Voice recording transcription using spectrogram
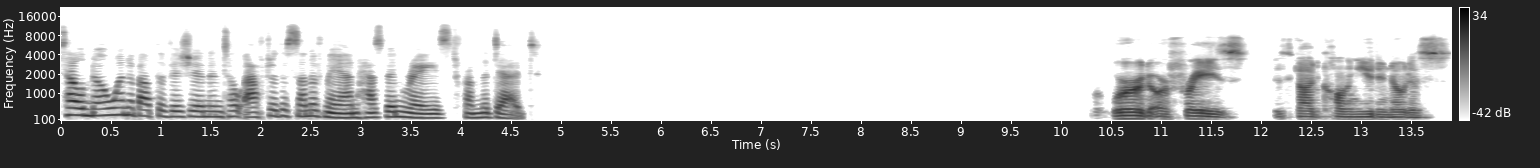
Tell no one about the vision until after the Son of Man has been raised from the dead. Word or phrase is God calling you to notice?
